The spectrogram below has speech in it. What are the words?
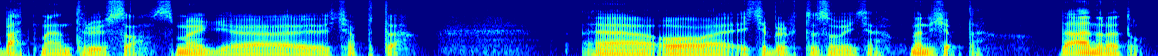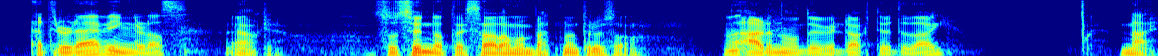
Batman-truse som jeg kjøpte. Eh, og ikke brukte så mye, men kjøpte. Det er en av de to. Jeg tror det er vinglass. Ja, ok. Så synd at jeg sa det med Batman-trusa. Men er det noe du ville lagt ut i dag? Nei.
